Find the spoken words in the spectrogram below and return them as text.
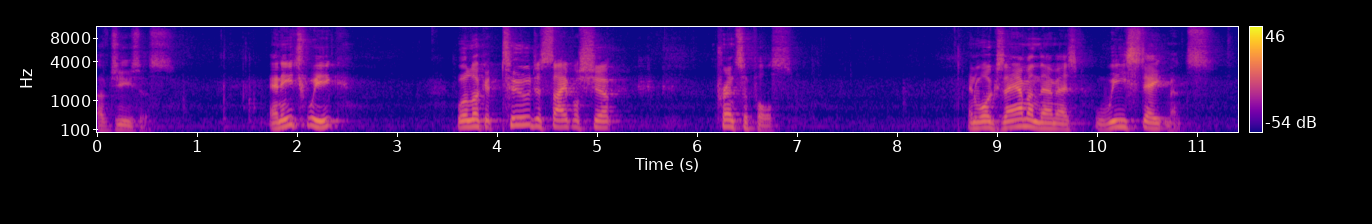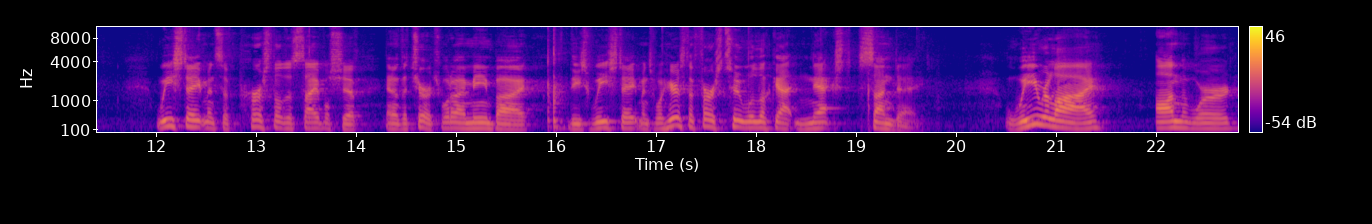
of Jesus. And each week, we'll look at two discipleship principles and we'll examine them as we statements. We statements of personal discipleship and of the church. What do I mean by these we statements? Well, here's the first two we'll look at next Sunday. We rely on the Word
